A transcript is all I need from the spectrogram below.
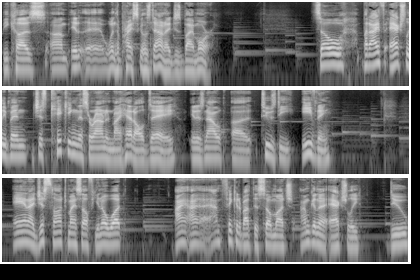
because um, it, uh, when the price goes down, I just buy more. So, but I've actually been just kicking this around in my head all day. It is now uh, Tuesday evening, and I just thought to myself, you know what? I, I I'm thinking about this so much. I'm gonna actually do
